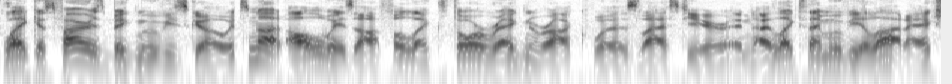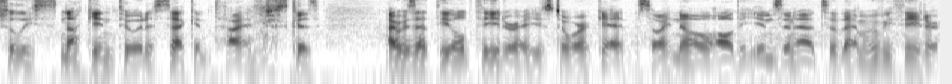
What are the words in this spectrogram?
Like, as far as big movies go, it's not always awful. Like, Thor Ragnarok was last year, and I liked that movie a lot. I actually snuck into it a second time just because I was at the old theater I used to work at, so I know all the ins and outs of that movie theater.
